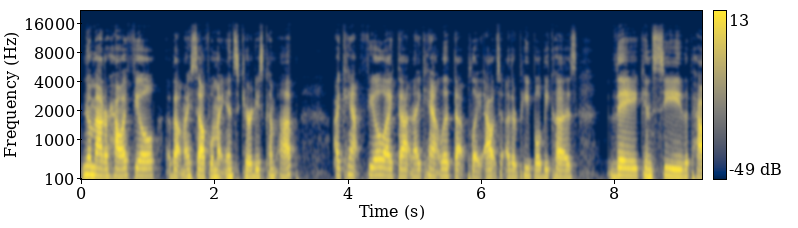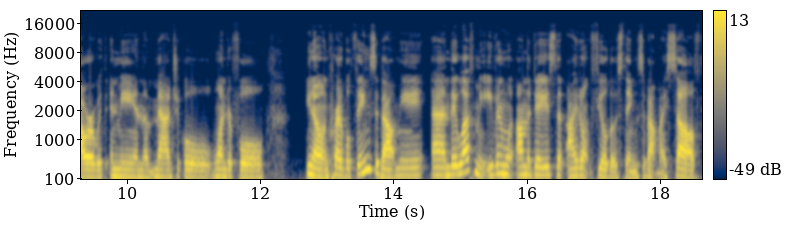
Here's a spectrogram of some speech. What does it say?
no matter how I feel about myself when my insecurities come up, I can't feel like that and I can't let that play out to other people because they can see the power within me and the magical, wonderful, you know, incredible things about me. And they love me even on the days that I don't feel those things about myself.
